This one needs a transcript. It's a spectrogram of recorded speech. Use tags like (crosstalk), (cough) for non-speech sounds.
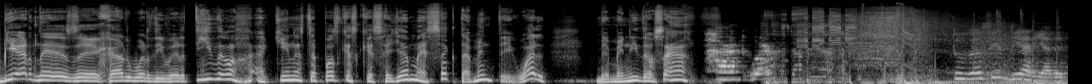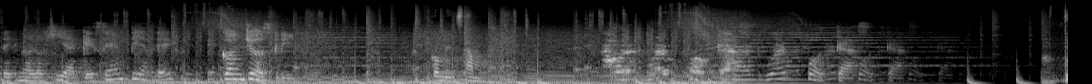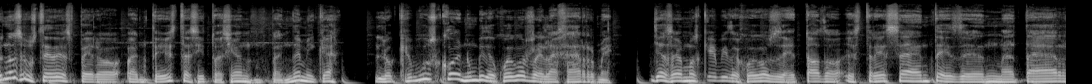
Viernes de hardware divertido aquí en este podcast que se llama exactamente igual. Bienvenidos a Hardware. Tu dosis diaria de tecnología que se entiende con Josh Green. Comenzamos. Hardware Podcast. Pues no sé ustedes, pero ante esta situación pandémica, lo que busco en un videojuego es relajarme. Ya sabemos que videojuegos de todo, estresantes, de matar.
